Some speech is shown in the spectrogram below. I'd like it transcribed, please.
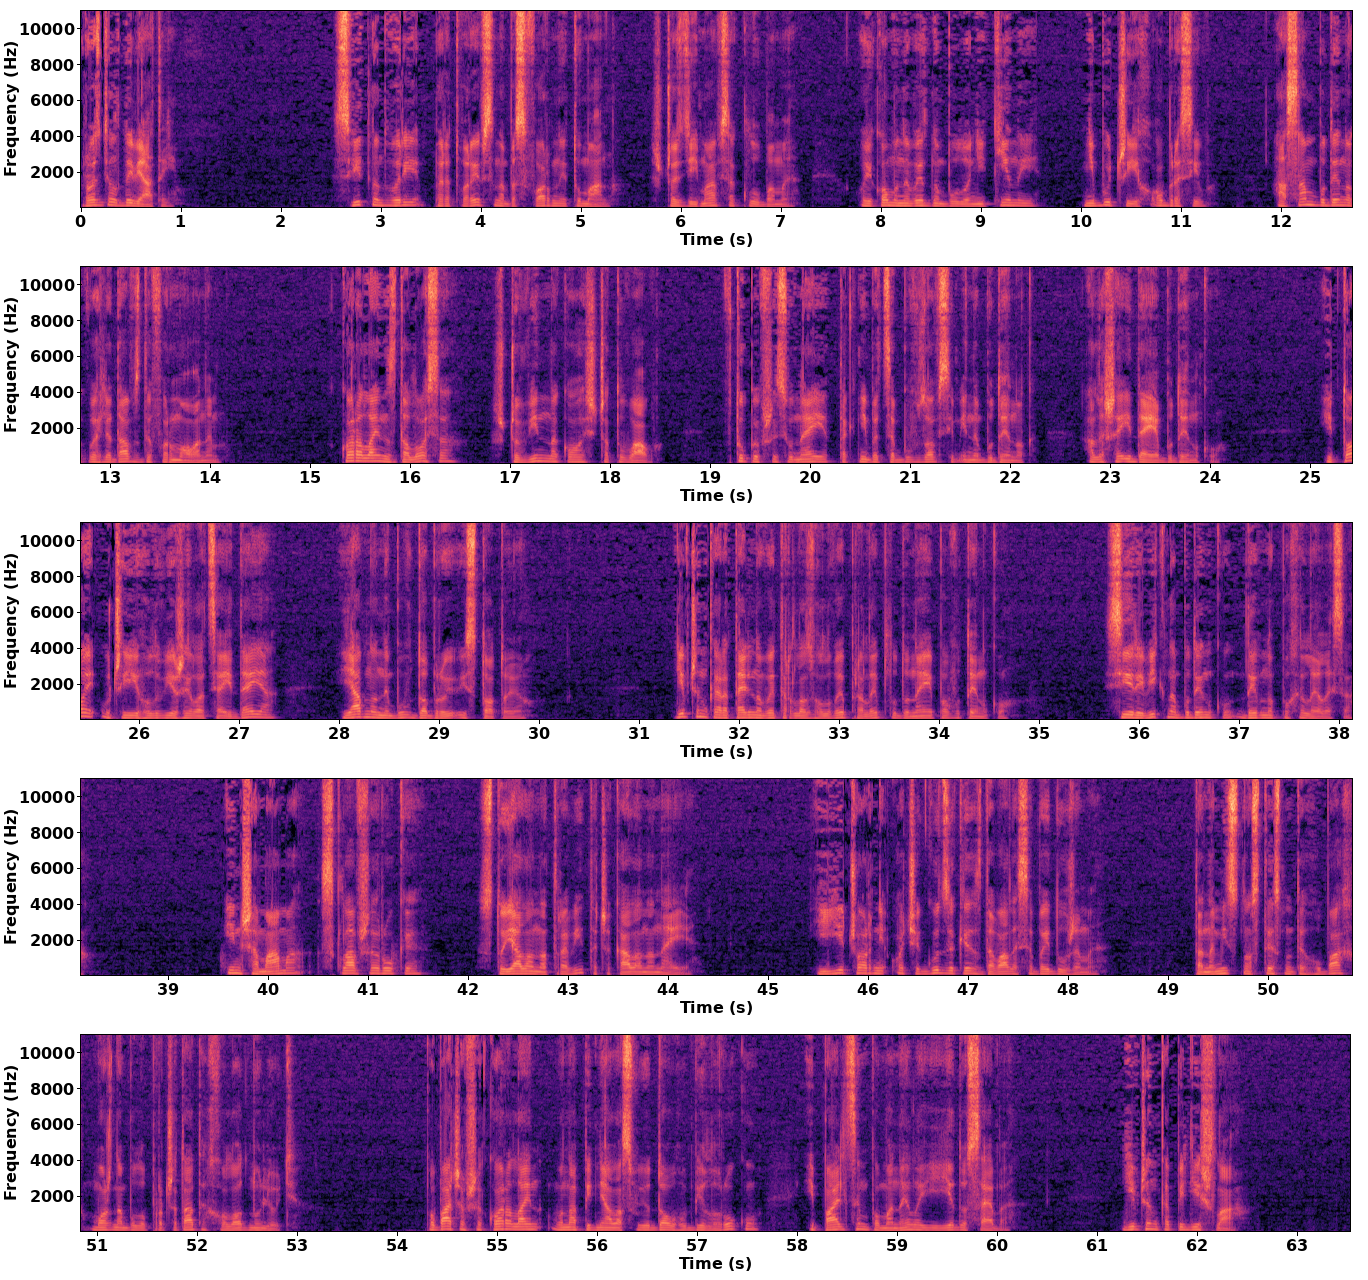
Розділ 9. Світ на дворі перетворився на безформний туман, що здіймався клубами, у якому не видно було ні тіней, ні будь-чиїх образів, а сам будинок виглядав здеформованим. Коралайн здалося, що він на когось чатував, втупившись у неї, так ніби це був зовсім і не будинок, а лише ідея будинку. І той, у чиїй голові жила ця ідея, явно не був доброю істотою. Дівчинка ретельно витерла з голови прилиплу до неї павутинку. Сірі вікна будинку дивно похилилися. Інша мама, склавши руки, стояла на траві та чекала на неї. Її чорні очі гудзики здавалися байдужими, та на міцно стиснутих губах можна було прочитати холодну лють. Побачивши Коралайн, вона підняла свою довгу білу руку і пальцем поманила її до себе. Дівчинка підійшла.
